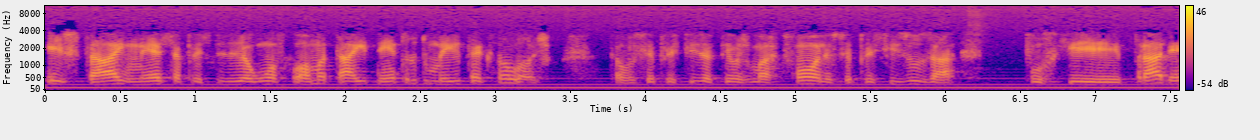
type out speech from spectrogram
estar imersa, precisa de alguma forma estar aí dentro do meio tecnológico. Então você precisa ter um smartphone, você precisa usar, porque para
